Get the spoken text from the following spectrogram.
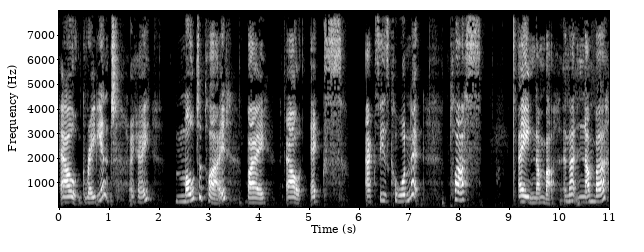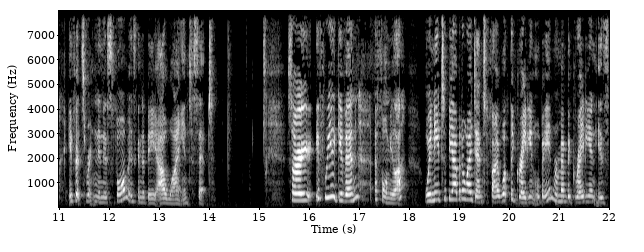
our gradient, okay, multiplied by our x-axis coordinate plus a number. And that number, if it's written in this form, is going to be our y-intercept. So if we are given a formula, we need to be able to identify what the gradient will be. And remember, gradient is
